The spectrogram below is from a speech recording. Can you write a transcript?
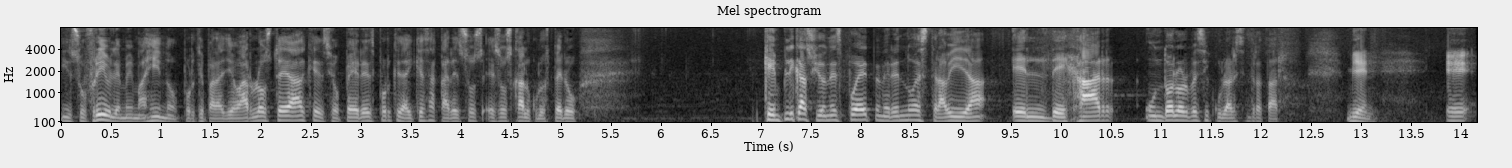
insufrible, me imagino, porque para llevarlo a usted a que se opere es porque hay que sacar esos, esos cálculos. Pero, ¿qué implicaciones puede tener en nuestra vida el dejar un dolor vesicular sin tratar? Bien, eh,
